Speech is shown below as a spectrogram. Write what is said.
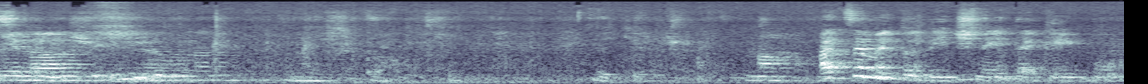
Ніна Андріївна. А це методичний такий був.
